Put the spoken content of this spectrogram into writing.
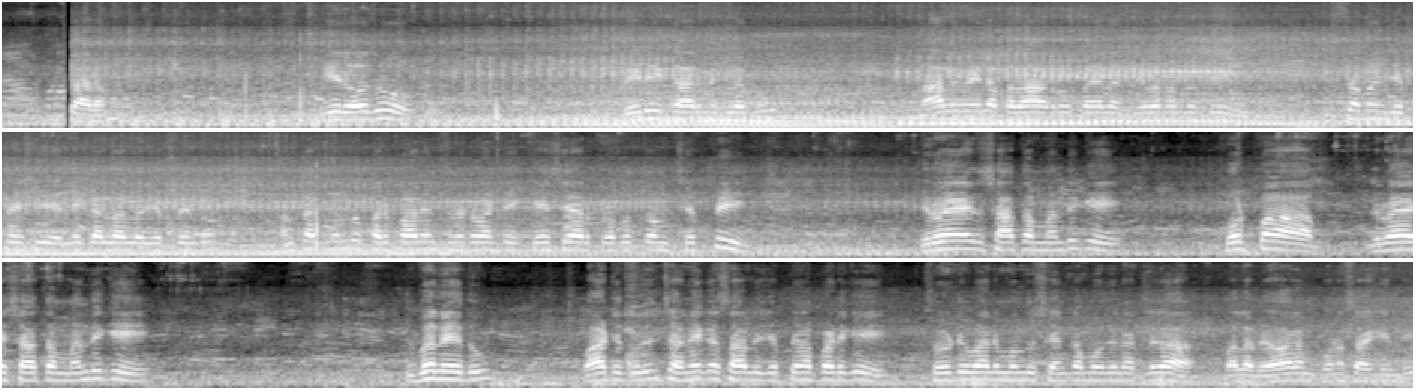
నమస్కారం. ఈరోజు బీడీ కార్మికులకు నాలుగు వేల పదహారు రూపాయల జీవన వృత్తి ఇస్తామని చెప్పేసి ఎన్నికలలో చెప్పిండ్రు. అంతకుముందు పరిపాలించినటువంటి కేసీఆర్ ప్రభుత్వం చెప్పి ఇరవై ఐదు శాతం మందికి కోట్పా ఇరవై ఐదు శాతం మందికి ఇవ్వలేదు. వాటి గురించి అనేక సార్లు చెప్పినప్పటికీ చోటివారి ముందు శంఖమూదినట్లుగా వాళ్ళ వ్యవహారం కొనసాగింది.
